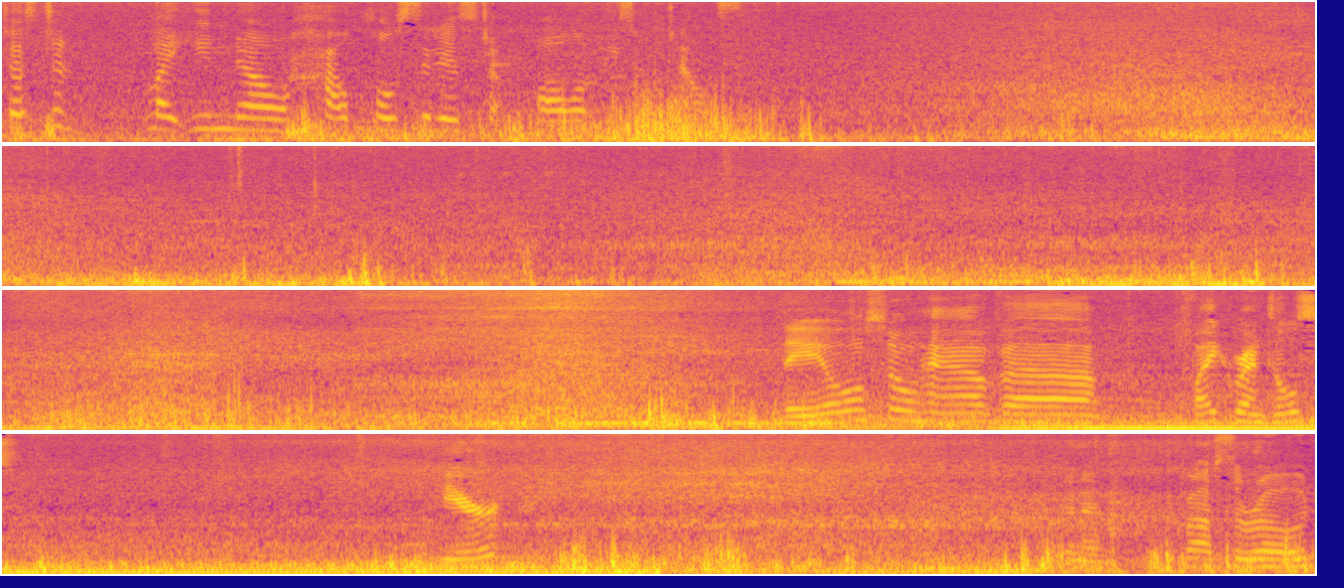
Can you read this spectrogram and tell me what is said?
just to let you know how close it is to all of these hotels. They also have uh, bike rentals here. We're gonna cross the road.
